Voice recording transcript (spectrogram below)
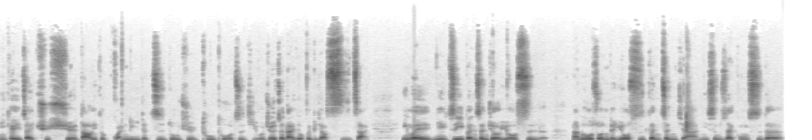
你可以再去学到一个管理的制度，去突破自己。我觉得这来的会比较实在，因为你自己本身就有优势了。那如果说你的优势更增加，你是不是在公司的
